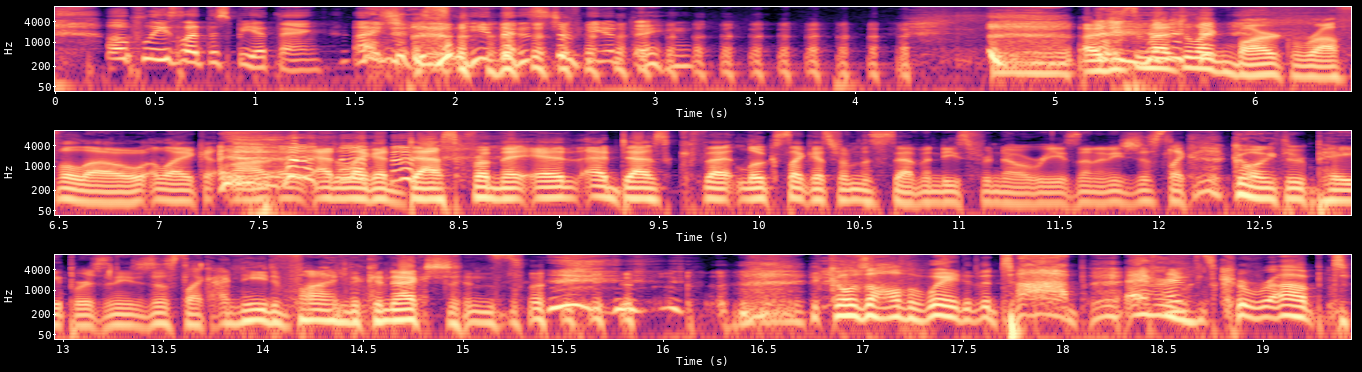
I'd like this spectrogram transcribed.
Oh, please let this be a thing. I just need this to be a thing. I just imagine like Mark Ruffalo, like on, at like a desk from the a desk that looks like it's from the '70s for no reason, and he's just like going through papers, and he's just like, I need to find the connections. it goes all the way to the top. Everyone's corrupt.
